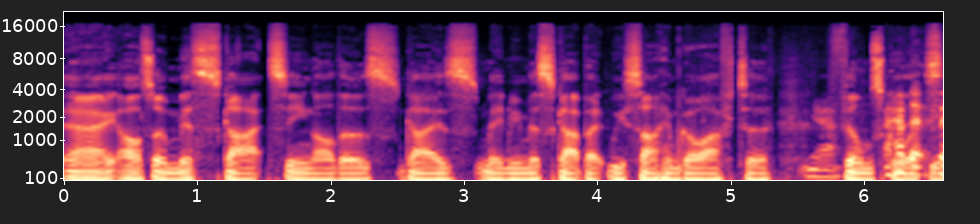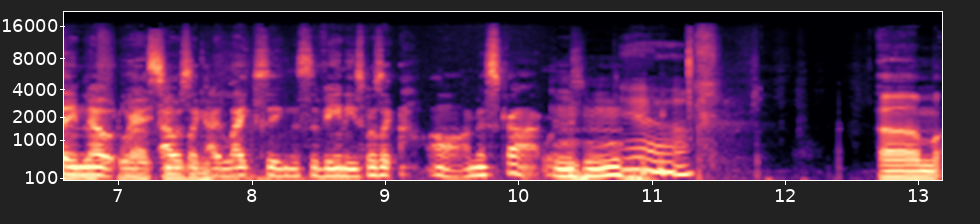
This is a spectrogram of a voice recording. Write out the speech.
I also miss Scott. Seeing all those guys made me miss Scott, but we saw him go off to yeah. film school. I had that same note where I was like, I like seeing the Savinis, but I was like, oh, I miss Scott. Mm-hmm. Yeah. Um,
